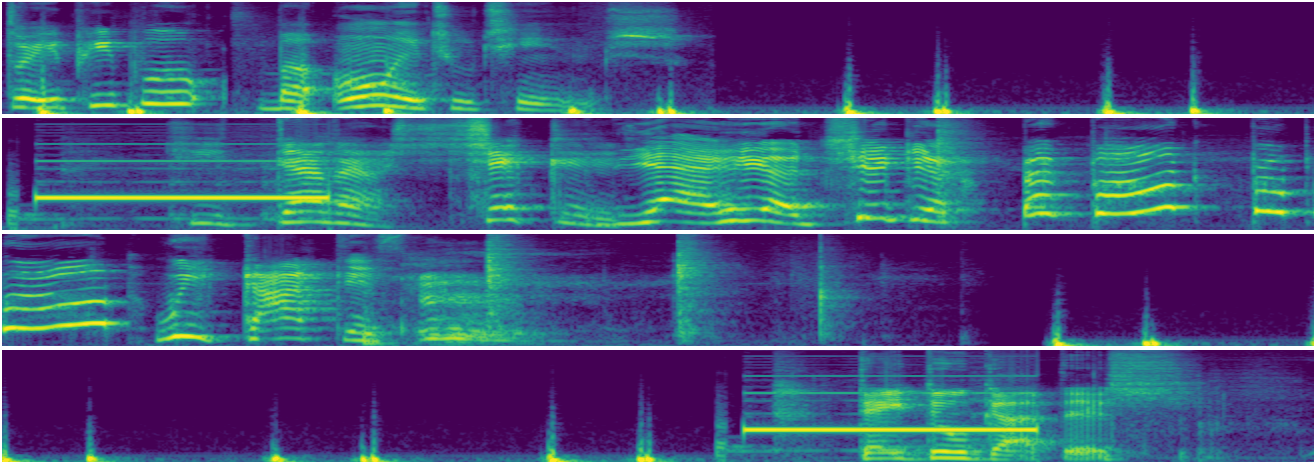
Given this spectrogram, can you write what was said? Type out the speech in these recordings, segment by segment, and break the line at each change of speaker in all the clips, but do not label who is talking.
Three people, but only two teams.
He got a chicken.
Yeah, he a chicken.
We got this.
They do got this.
